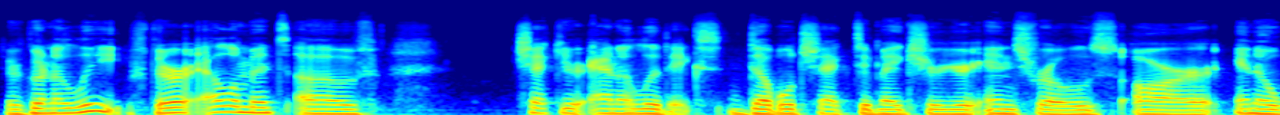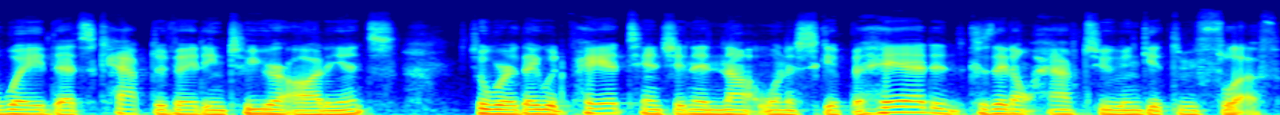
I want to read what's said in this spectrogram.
They're going to leave. There are elements of check your analytics, double check to make sure your intros are in a way that's captivating to your audience to where they would pay attention and not want to skip ahead because they don't have to and get through fluff.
